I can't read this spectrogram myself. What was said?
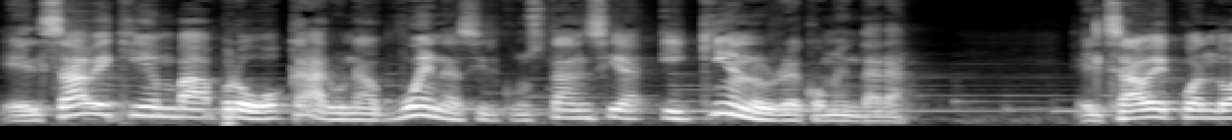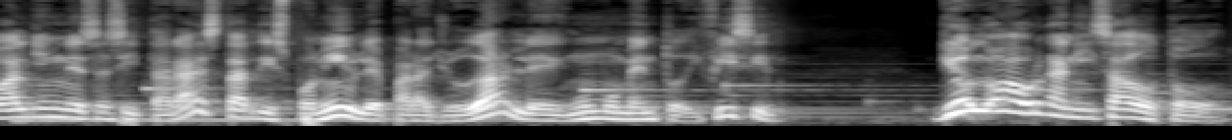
Él sabe quién va a provocar una buena circunstancia y quién lo recomendará. Él sabe cuándo alguien necesitará estar disponible para ayudarle en un momento difícil. Dios lo ha organizado todo.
